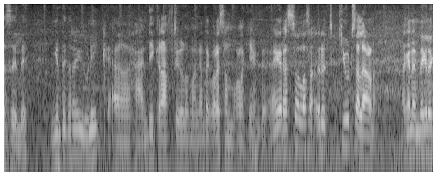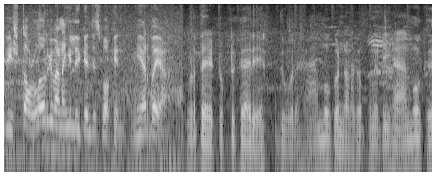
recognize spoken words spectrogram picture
രസമില്ലേ? ഇങ്ങനത്തെ കുറേ യുണീക്ക് ഹാൻഡിക്രാഫ്റ്റുകളും അങ്ങനത്തെ കുറേ സംഭവങ്ങളൊക്കെ ഉണ്ട്. രസമുള്ള ഒരു ക്യൂട്ട് സ്ഥലമാണ്. അങ്ങനെ എന്തെങ്കിലുമൊക്കെ ഇഷ്ടമുള്ളവർക്ക് വേണമെങ്കിൽ you can just walk in nearby ആണ്. ഇവിടുത്തെ ടുക്ടുക്കാർ ഇതുപോലെ ഹാമോക്ക് കൊണ്ട് നടക്കും. എന്നിട്ട് ഈ ഹാമോക്ക്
